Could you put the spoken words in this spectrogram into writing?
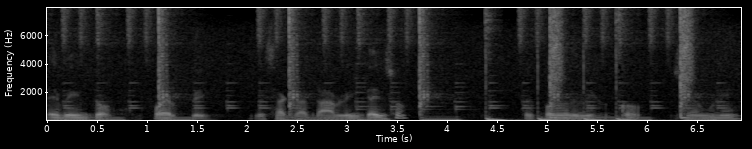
evento fuerte, desagradable, intenso, el pueblo de México se une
